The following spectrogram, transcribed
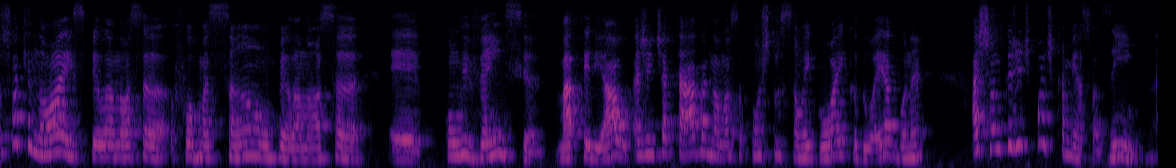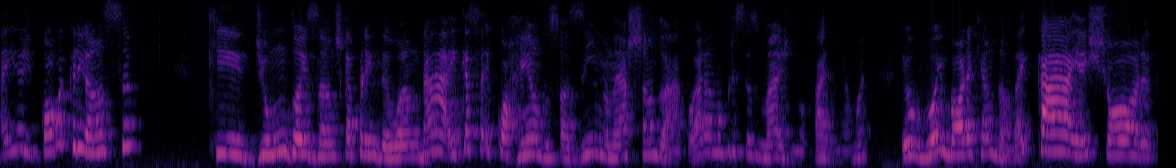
só que nós, pela nossa formação, pela nossa é, convivência material, a gente acaba na nossa construção egóica do ego, né? Achando que a gente pode caminhar sozinho. Aí, igual uma criança que de um, dois anos que aprendeu a andar e quer sair correndo sozinho, né? Achando, ah, agora eu não preciso mais do meu pai, da minha mãe, eu vou embora aqui andando. Aí cai, aí chora,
